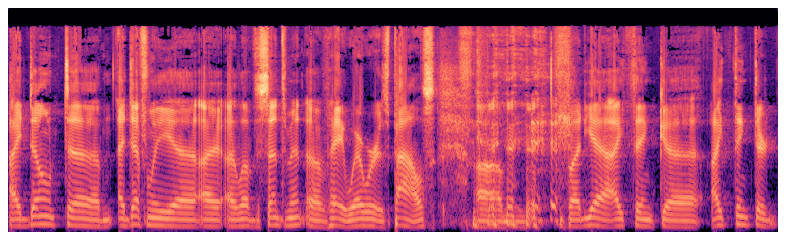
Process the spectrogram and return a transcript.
I don't. um I definitely. Uh, I, I love the sentiment of hey, where were his pals? Um, but yeah, I think uh, I think they're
